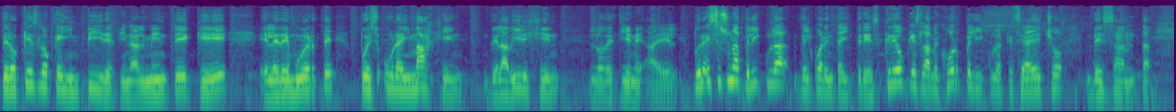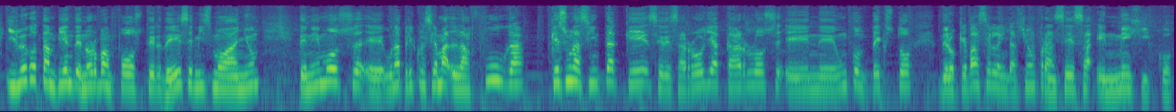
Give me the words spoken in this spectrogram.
pero ¿qué es lo que impide finalmente que le dé muerte? Pues una imagen de la Virgen lo detiene a él. Bueno, esa es una película del 43. Creo que es la mejor película que se ha hecho de Santa. Y luego también de Norman Foster, de ese mismo año, tenemos eh, una película que se llama La Fuga que es una cinta que se desarrolla, Carlos, en eh, un contexto de lo que va a ser la invasión francesa en México.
